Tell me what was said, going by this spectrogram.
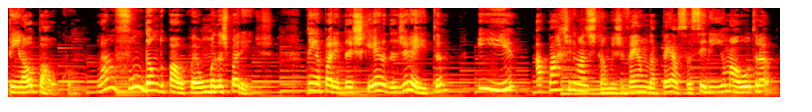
Tem lá o palco. Lá no fundão do palco é uma das paredes. Tem a parede da esquerda, da direita. E a parte que nós estamos vendo da peça seria uma outra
